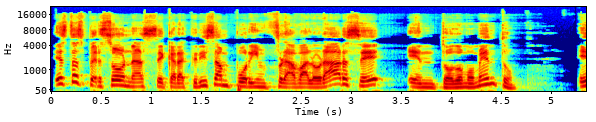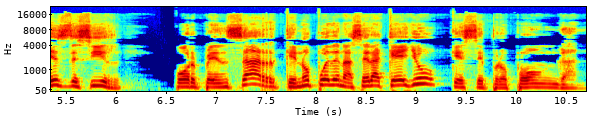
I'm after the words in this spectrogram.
Estas personas se caracterizan por infravalorarse en todo momento. Es decir, por pensar que no pueden hacer aquello que se propongan.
